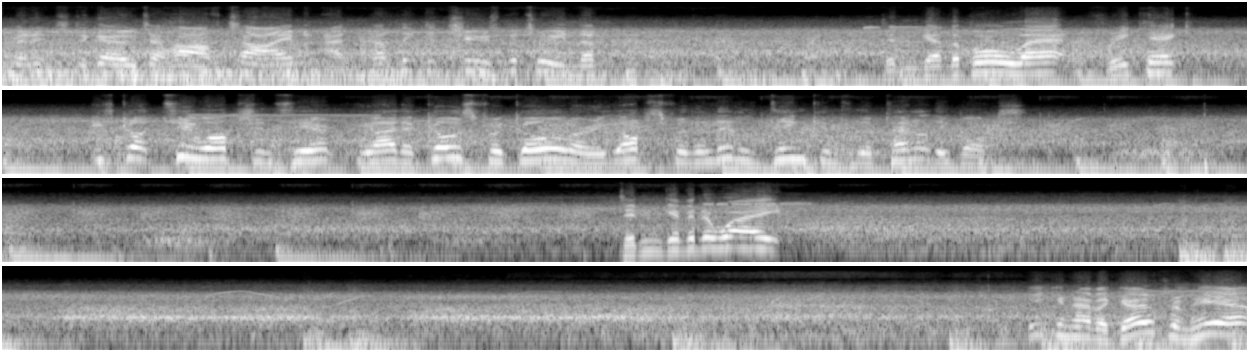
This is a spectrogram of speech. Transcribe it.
Five minutes to go to half-time and nothing to choose between them. Didn't get the ball there, free kick. He's got two options here. He either goes for goal or he opts for the little dink into the penalty box. Didn't give it away. He can have a go from here.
